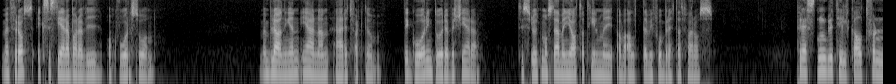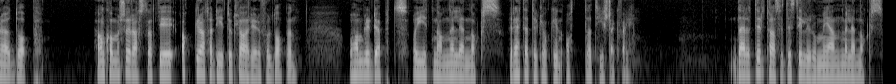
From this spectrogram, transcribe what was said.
Men för oss existerar bara vi och vår son. Men blödningen i hjärnan är ett faktum. Det går inte att reversera. Till slut måste även jag ta till mig av allt det vi får berättat för oss. Presten blir tilkalt for nøddåp. Han kommer så raskt at vi akkurat har tid til å klargjøre for dåpen. Og han blir døpt og gitt navnet Lennox rett etter klokken åtte tirsdag kveld. Deretter tas vi til stillerommet igjen med Lennox.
